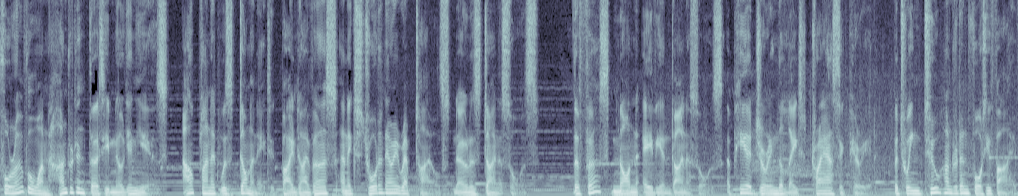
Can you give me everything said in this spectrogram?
For over 130 million years, our planet was dominated by diverse and extraordinary reptiles known as dinosaurs. The first non-avian dinosaurs appeared during the late Triassic period, between 245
